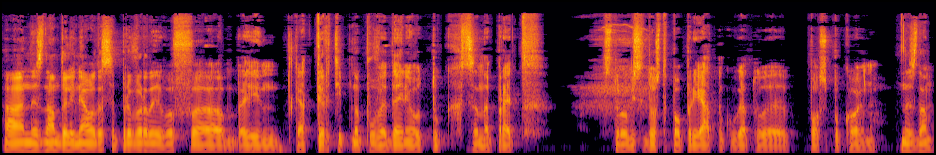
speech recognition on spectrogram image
А, не знам дали няма да се превърне в а, един така тертип на поведение от тук за напред. Струва ми се доста по-приятно, когато е по-спокойно. Не знам.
